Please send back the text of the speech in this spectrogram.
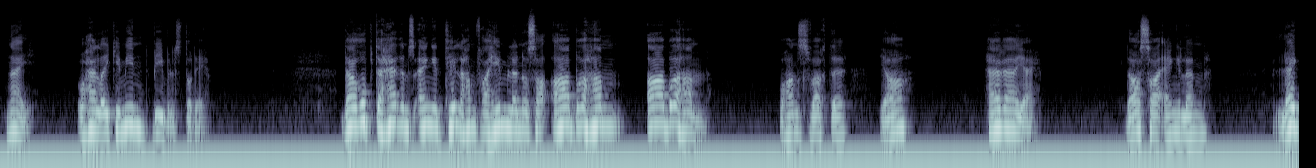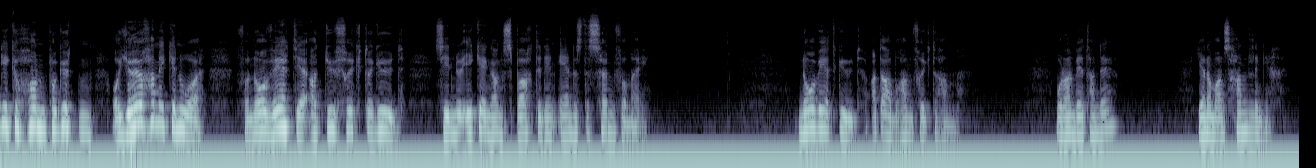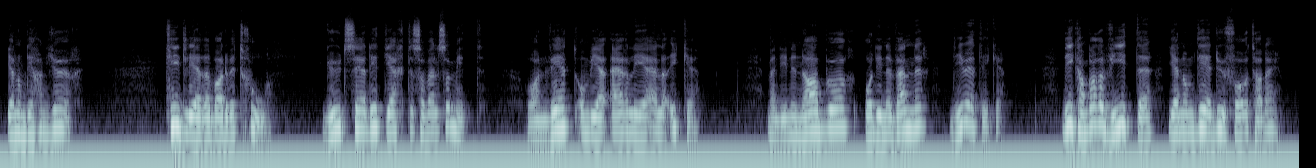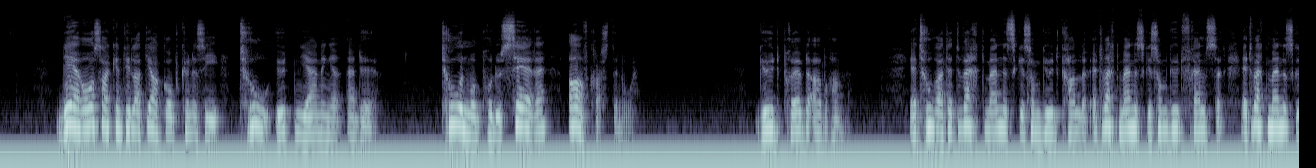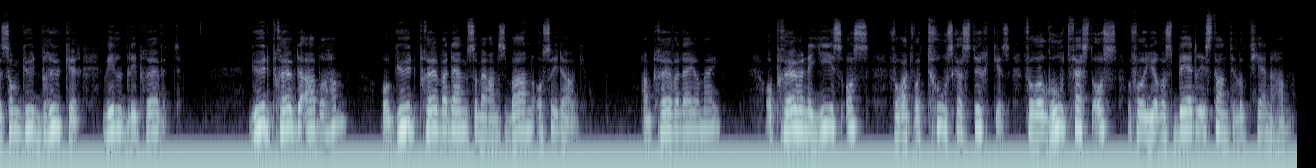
Nei, og heller ikke i min bibel står det. Da ropte Herrens engel til ham fra himmelen og sa, Abraham, Abraham. Og han svarte, Ja, her er jeg. Da sa engelen, Legg ikke hånd på gutten og gjør ham ikke noe, for nå vet jeg at du frykter Gud, siden du ikke engang sparte din eneste sønn for meg. Nå vet Gud at Abraham frykter ham. Hvordan vet han det? Gjennom hans handlinger, gjennom det han gjør. Tidligere var det ved tro. Gud ser ditt hjerte så vel som mitt, og han vet om vi er ærlige eller ikke. Men dine naboer og dine venner, de vet ikke. De kan bare vite gjennom det du foretar deg. Det er årsaken til at Jakob kunne si tro uten gjerninger er død. Troen må produsere, avkaste noe. Gud prøvde Abraham. Jeg tror at ethvert menneske som Gud kaller, ethvert menneske som Gud frelser, ethvert menneske som Gud bruker, vil bli prøvet. Gud prøvde Abraham, og Gud prøver dem som er hans barn også i dag. Han prøver deg og meg, og prøvene gis oss for at vår tro skal styrkes, for å rotfeste oss og for å gjøre oss bedre i stand til å tjene ham.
